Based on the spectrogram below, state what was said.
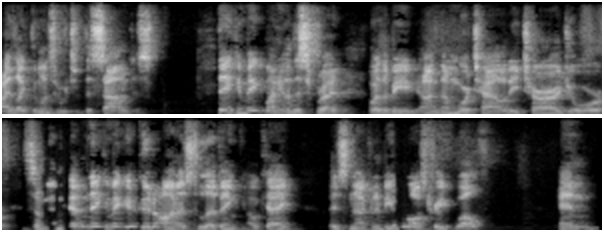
I like the ones which are the soundest. They can make money on the spread, whether it be on the mortality charge or something. They can make a good, honest living, okay? It's not going to be Wall Street wealth. And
